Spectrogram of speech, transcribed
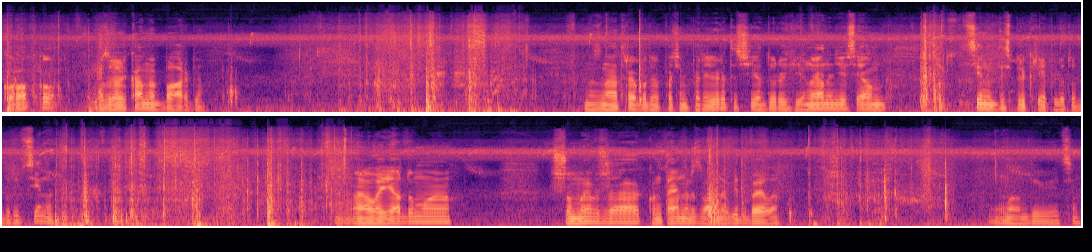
Коробку з ляльками Барбі. Не знаю, треба буде потім перевірити, чи є дорогі. Ну я надіюся, я вам тут ціни десь прикріплю, тут будуть ціни. Але я думаю, що ми вже контейнер з вами відбили. Ну, дивіться.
